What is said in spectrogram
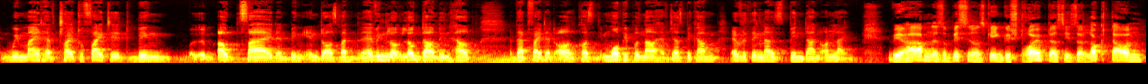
we might have tried to fight it being uh, outside and being indoors, but having lo- lockdown didn't help that fight at all because more people now have just become everything now is being done online. Wir haben es ein bisschen uns gegen gesträubt, dass dieser Lockdown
